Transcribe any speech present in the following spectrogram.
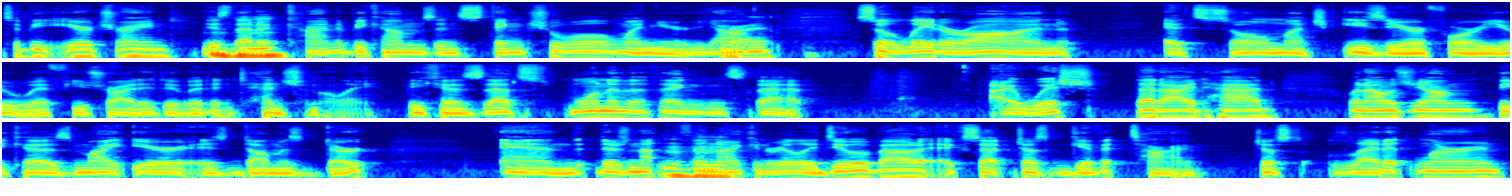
to be ear trained is that it mm-hmm. kind of becomes instinctual when you're young. Right. So later on, it's so much easier for you if you try to do it intentionally because that's one of the things that I wish that I'd had when I was young because my ear is dumb as dirt and there's nothing mm-hmm. I can really do about it except just give it time. Just let it learn,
